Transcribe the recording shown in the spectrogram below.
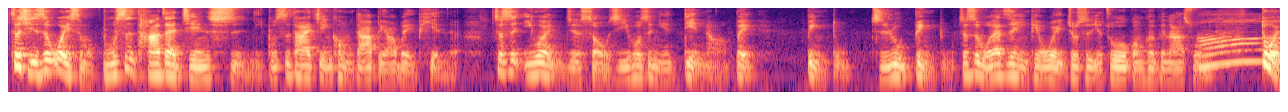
这其实是为什么？不是他在监视你，不是他在监控你，大家不要被骗了。这是因为你的手机或是你的电脑被病毒植入病毒，这是我在之前影片我也就是也做过功课跟大家说，哦，对，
